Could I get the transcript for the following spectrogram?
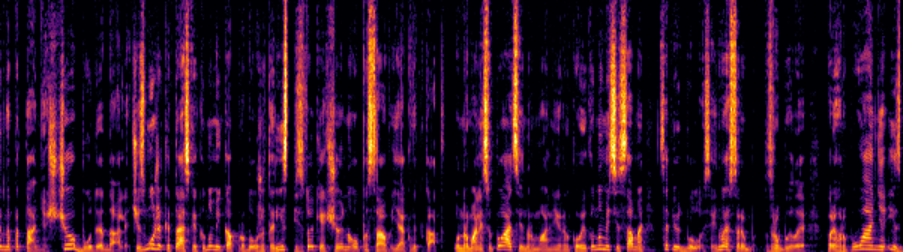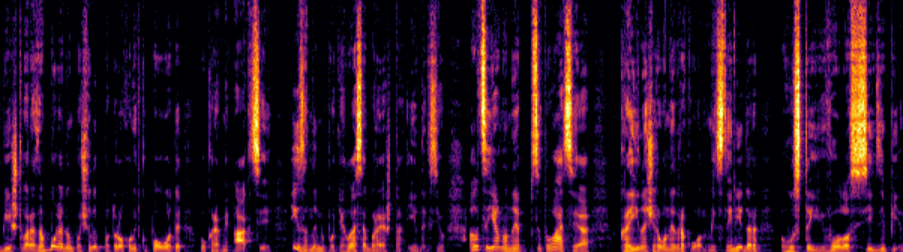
закономірне питання: що буде далі? Чи зможе китайська економіка продовжити ріст після того, як щойно описав як відкат у нормальній ситуації, нормальній ринковій економіці, саме це відбулося. Інвестори б зробили перегрупування і з більш тверезим поглядом почали потроху відкуповувати окремі акції, і за ними потяглася б решта індексів. Але це явно не ситуація. Країна Червоний дракон, міцний лідер, густий волос Сі Цзіпін.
